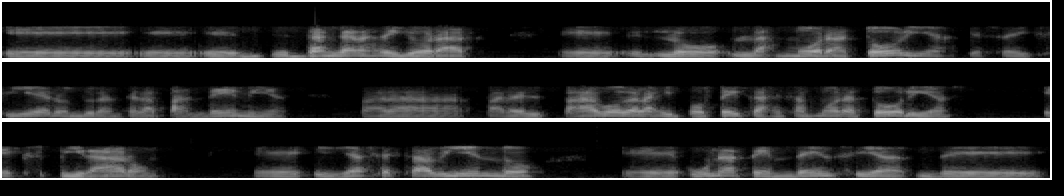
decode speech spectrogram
dan ganas de llorar. las moratorias que se hicieron durante la pandemia para, para el pago de las hipotecas, esas moratorias expiraron y ya se está viendo eh, una tendencia de,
